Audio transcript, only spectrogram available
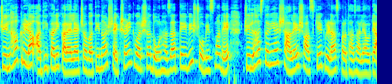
जिल्हा क्रीडा अधिकारी कार्यालयाच्या वतीनं शैक्षणिक वर्ष दोन हजार तेवीस चोवीसमध्ये जिल्हास्तरीय शालेय शासकीय क्रीडा स्पर्धा झाल्या होत्या.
